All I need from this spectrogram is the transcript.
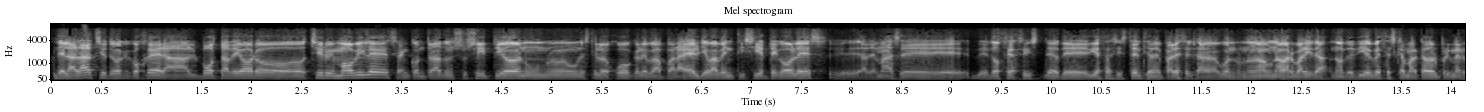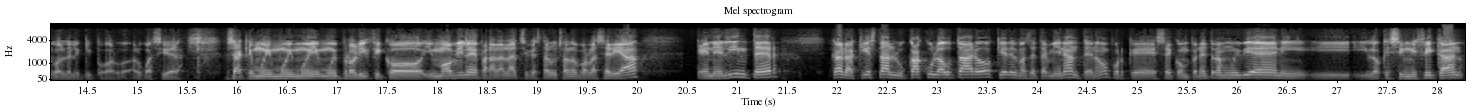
de la Lazio tengo que coger al bota de oro Chiro Immobile, se ha encontrado en su sitio, en un, un estilo de juego que le va para él, lleva 27 goles, eh, además de, de 12 asis- de, de 10 asistencias me parece, o sea, bueno, una, una barbaridad, ¿no? De 10 veces que ha marcado el primer gol del equipo, algo, algo así era. O sea, que muy, muy, muy, muy prolífico Immobile para la Lazio que está luchando por la Serie A. En el Inter, Claro, aquí está Lukaku Lautaro, que eres más determinante, ¿no? Porque se compenetran muy bien y, y- y lo que significan.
